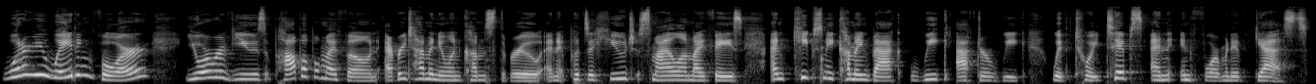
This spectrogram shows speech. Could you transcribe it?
what are you waiting for? Your reviews pop up on my phone every time a new one comes through, and it puts a huge smile on my face and keeps me coming back week after week with toy tips and informative guests.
